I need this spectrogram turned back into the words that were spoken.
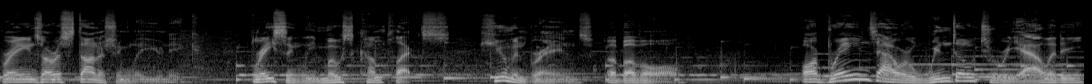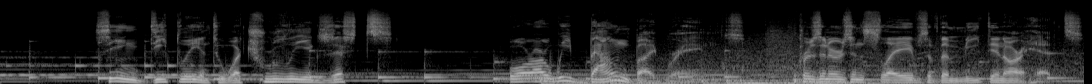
brains are astonishingly unique, bracingly most complex, human brains above all. Are brains our window to reality, seeing deeply into what truly exists? Or are we bound by brains, prisoners and slaves of the meat in our heads?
